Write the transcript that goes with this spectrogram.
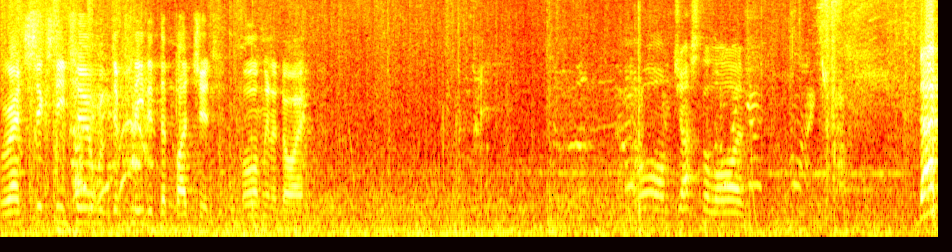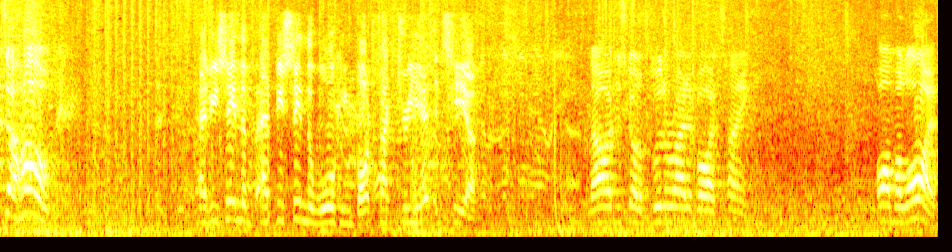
We're at 62 and we've depleted the budget. Oh, I'm gonna die. Oh, I'm just alive. That's a Hulk. Have you seen the Have you seen the walking bot factory yet? It's here. No, I just got obliterated by a tank. Oh, I'm alive.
